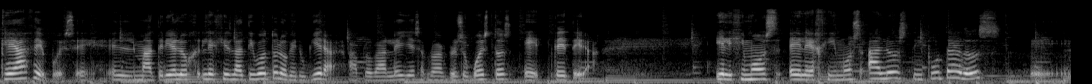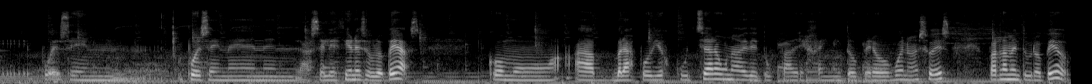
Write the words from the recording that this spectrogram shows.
¿Qué hace? Pues eh, el material legislativo, todo lo que tú quieras, aprobar leyes, aprobar presupuestos, etc. Y elegimos, elegimos a los diputados eh, pues en, pues en, las elecciones europeas, como habrás podido escuchar alguna vez de tus padres, Jaimito. Pero bueno, eso es Parlamento Europeo.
